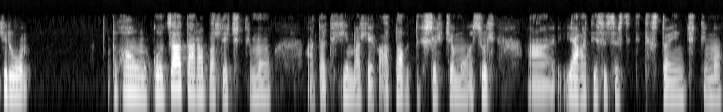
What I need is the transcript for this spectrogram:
хэрвээ тухайн хүн үгүй за дараа болъё ч гэх юм уу одоо тэгэх юм бол яг одоо гэдэг ч юм уу эсвэл яагаад Иесусээр сэтгэх ёстой юм гэх юм уу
